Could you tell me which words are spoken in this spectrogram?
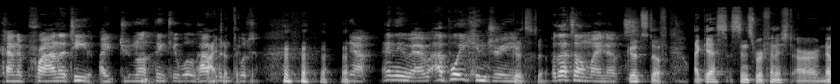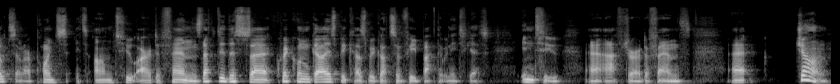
kind of teeth. I do not think it will happen, don't but yeah. Anyway, a boy can dream. Good stuff. But that's all my notes. Good stuff. I guess since we're finished our notes and our points, it's on to our defends. Let's do this uh, quick one, guys, because we've got some feedback that we need to get into uh, after our defends. Uh, John,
